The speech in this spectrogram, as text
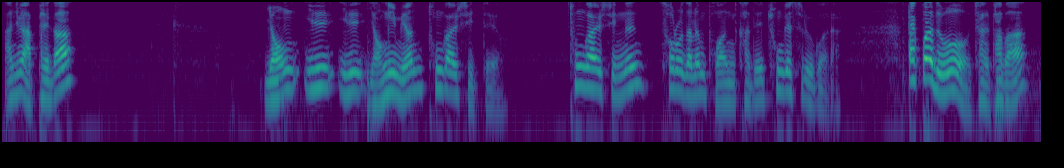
아니면 앞에가 0110이면 통과할 수 있대요. 통과할 수 있는 서로 다른 보안카드의 총개수를 구하라. 딱 봐도 잘 봐봐.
